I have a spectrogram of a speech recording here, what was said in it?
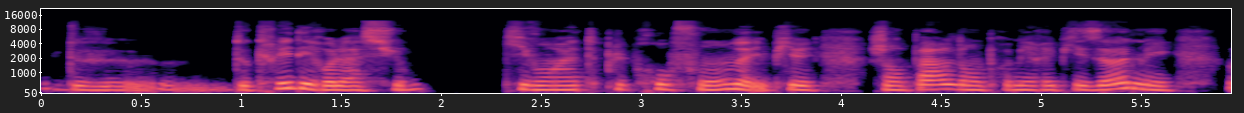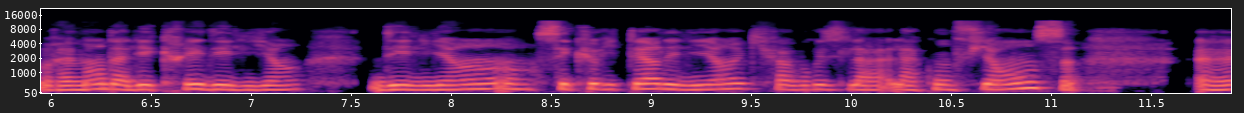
de créer des relations qui vont être plus profondes. Et puis, j'en parle dans le premier épisode, mais vraiment d'aller créer des liens, des liens sécuritaires, des liens qui favorisent la, confiance. Euh,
